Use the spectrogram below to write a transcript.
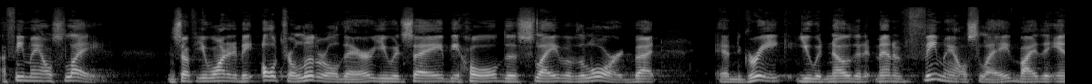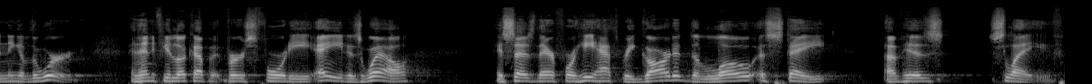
a female slave. And so if you wanted to be ultra literal there, you would say, Behold, the slave of the Lord. But in Greek, you would know that it meant a female slave by the ending of the word. And then if you look up at verse 48 as well, it says, Therefore he hath regarded the low estate of his slave.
